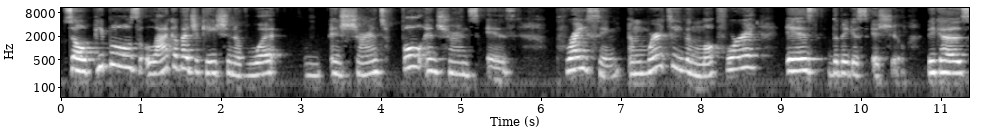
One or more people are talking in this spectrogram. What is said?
So, people's lack of education of what insurance, full insurance is, pricing, and where to even look for it is the biggest issue because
